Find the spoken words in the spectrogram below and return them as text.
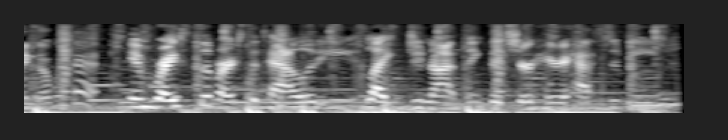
and go with that. Embrace the versatility. Like, do not think that your hair has to be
